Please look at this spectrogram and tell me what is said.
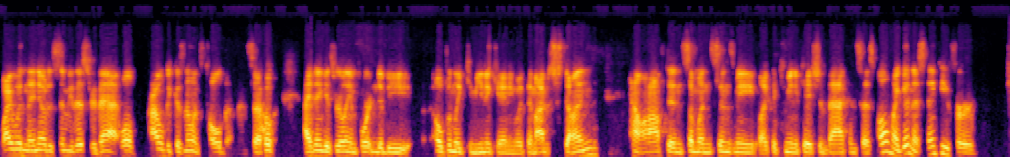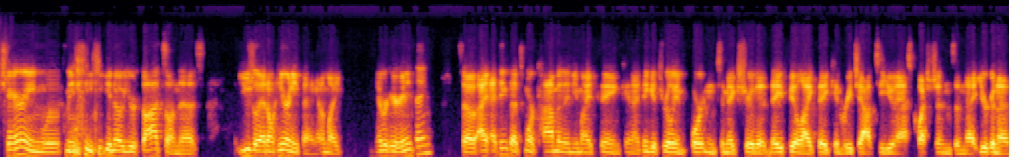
why wouldn't they know to send me this or that? Well probably because no one's told them. And so i think it's really important to be openly communicating with them. I'm stunned how often someone sends me like a communication back and says oh my goodness thank you for sharing with me you know your thoughts on this. Usually i don't hear anything and i'm like never hear anything? So I, I, think that's more common than you might think. And I think it's really important to make sure that they feel like they can reach out to you and ask questions and that you're going to,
